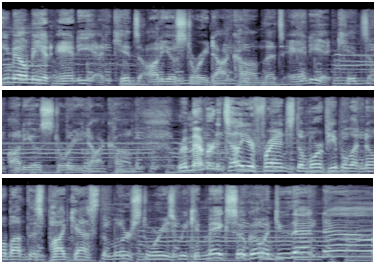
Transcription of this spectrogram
email me at andy at kidsaudiostory.com. That's andy at kidsaudiostory.com. Remember to tell your friends the more people that know about this podcast, the more stories we can make. So go and do that now.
